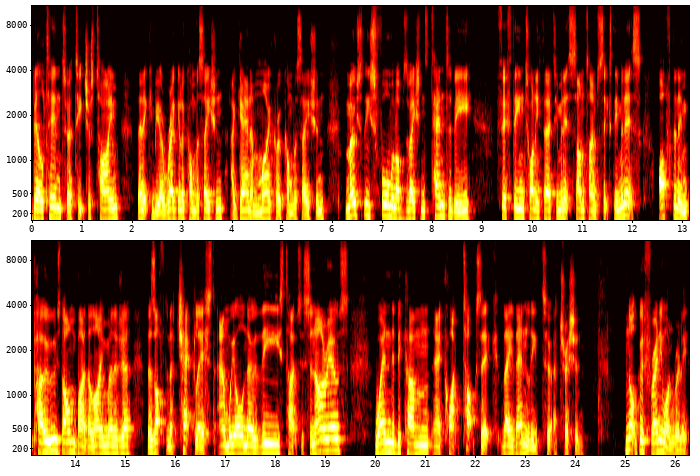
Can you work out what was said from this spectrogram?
built into a teacher's time, then it can be a regular conversation, again a micro conversation. Most of these formal observations tend to be 15, 20, 30 minutes, sometimes 60 minutes often imposed on by the line manager. There's often a checklist and we all know these types of scenarios. When they become uh, quite toxic, they then lead to attrition. Not good for anyone really.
